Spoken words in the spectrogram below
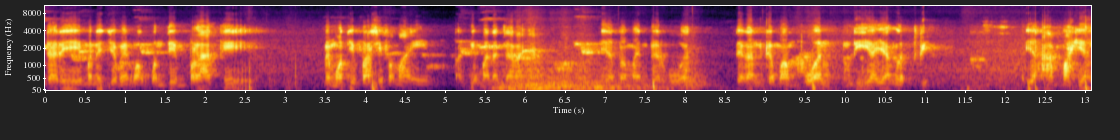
dari manajemen maupun tim pelatih memotivasi pemain. Bagaimana caranya? Ya pemain berbuat dengan kemampuan dia yang lebih. Ya apa yang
